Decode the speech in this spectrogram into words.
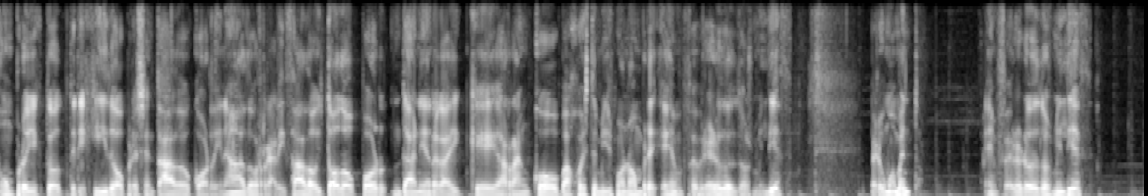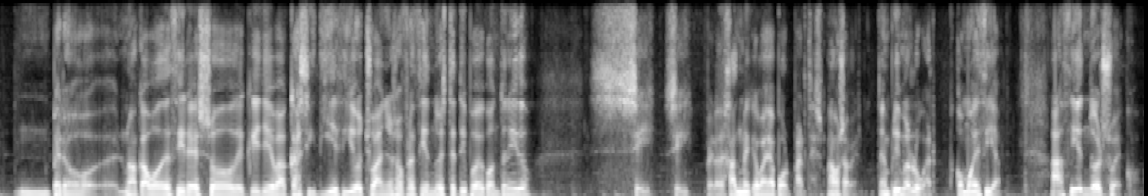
un proyecto dirigido, presentado, coordinado, realizado y todo por Daniel Aragay que arrancó bajo este mismo nombre en febrero del 2010. Pero un momento, en febrero de 2010. Mm, pero eh, ¿no acabo de decir eso de que lleva casi 18 años ofreciendo este tipo de contenido? Sí, sí, pero dejadme que vaya por partes. Vamos a ver. En primer lugar, como decía, Haciendo el Sueco,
